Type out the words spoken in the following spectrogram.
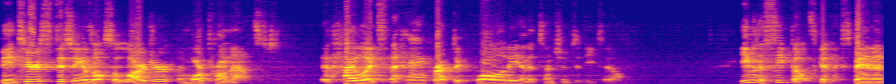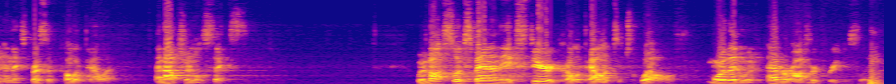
The interior stitching is also larger and more pronounced. It highlights the handcrafted quality and attention to detail. Even the seatbelts get an expanded and expressive color palette, an optional 6. We've also expanded the exterior color palette to 12, more than we've ever offered previously.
